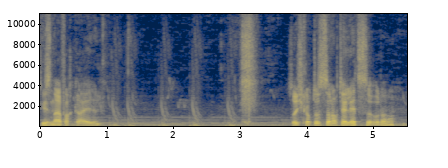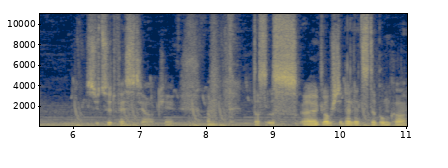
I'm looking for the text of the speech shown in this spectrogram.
Die sind einfach geil. So, ich glaube, das ist dann auch der letzte, oder? Süd-Südwest, ja, okay. Ähm, das ist, äh, glaube ich, dann der letzte Bunker.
